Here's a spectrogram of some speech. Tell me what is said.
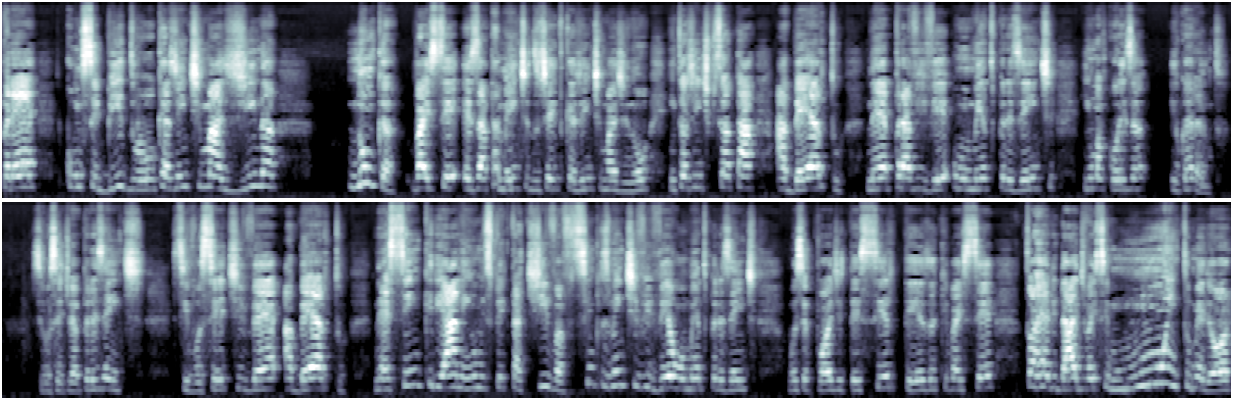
pré-concebido ou que a gente imagina nunca vai ser exatamente do jeito que a gente imaginou. Então a gente precisa estar aberto, né, para viver o momento presente. E uma coisa eu garanto: se você estiver presente, se você tiver aberto, né, sem criar nenhuma expectativa, simplesmente viver o momento presente, você pode ter certeza que vai ser, tua realidade vai ser muito melhor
